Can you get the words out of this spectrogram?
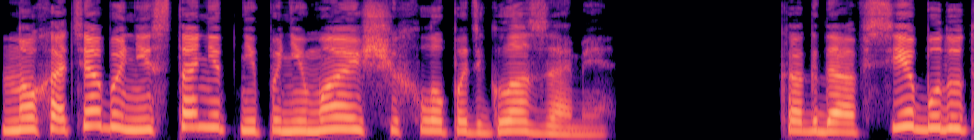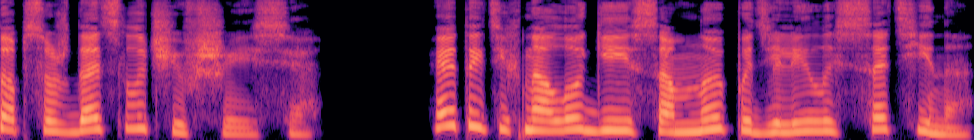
но хотя бы не станет непонимающе хлопать глазами. Когда все будут обсуждать случившееся. Этой технологией со мной поделилась Сатина,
